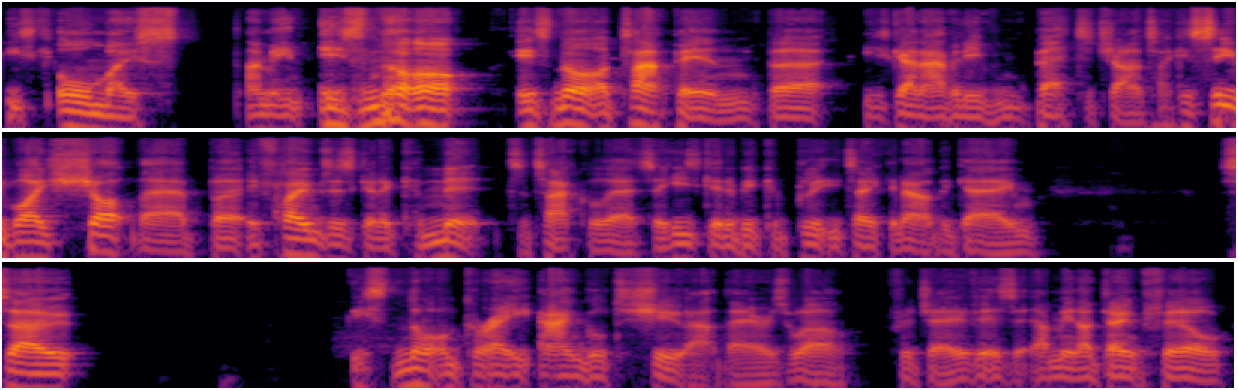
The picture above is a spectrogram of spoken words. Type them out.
he's almost. I mean, he's not. It's not a tap in, but he's going to have an even better chance. I can see why he's shot there, but if Holmes is going to commit to tackle there, so he's going to be completely taken out of the game. So it's not a great angle to shoot out there as well for Jay. I mean, I don't feel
